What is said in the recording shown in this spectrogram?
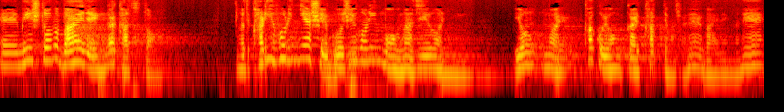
えー、民主党のバイデンが勝つと。だってカリフォルニア州55人も同じように、4、まあ、過去4回勝ってますよね、バイデンがね。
